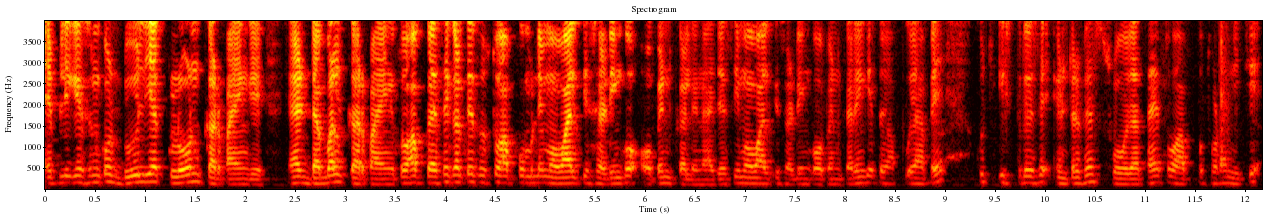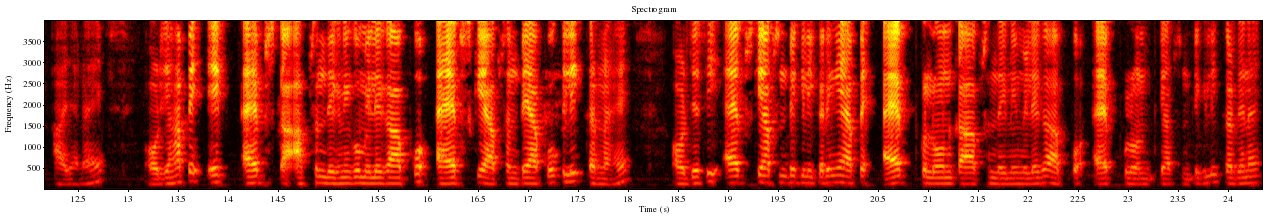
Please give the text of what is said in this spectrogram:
एप्लीकेशन को डुअल या क्लोन कर पाएँगे या डबल कर पाएँगे। तो आप कैसे करते हैं दोस्तों, आपको अपने मोबाइल की सेटिंग को ओपन कर लेना है। जैसे ही मोबाइल की सेटिंग को ओपन करेंगे तो आपको यहाँ पे कुछ इस तरह से इंटरफेस हो जाता है। तो आपको थोड़ा नीचे आ जाना है और यहाँ पे एक ऐप्स का ऑप्शन देखने को मिलेगा आपको। ऐप्स के ऑप्शन पे आपको क्लिक करना है। और जैसे ही ऐप्स के ऑप्शन पे क्लिक करेंगे, यहाँ पे ऐप क्लोन का ऑप्शन देखने मिलेगा, आपको ऐप क्लोन के ऑप्शन पे क्लिक कर देना है।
